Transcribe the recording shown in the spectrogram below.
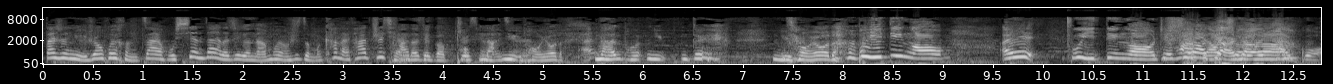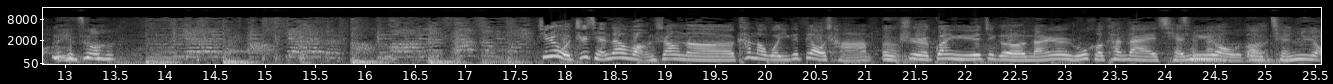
但是女生会很在乎现在的这个男朋友是怎么看待他之前的这个之前男女朋友的男朋友女对 女朋友的。不一定哦，哎，不一定哦，这话说到不要说得点上了，太过。没错。其实我之前在网上呢看到过一个调查，嗯是关于这个男人如何看待前女友的呃前女友，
